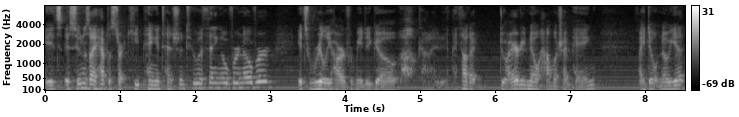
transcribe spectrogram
it's as soon as I have to start keep paying attention to a thing over and over, it's really hard for me to go, oh god, I, I thought I do I already know how much I'm paying? I don't know yet.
